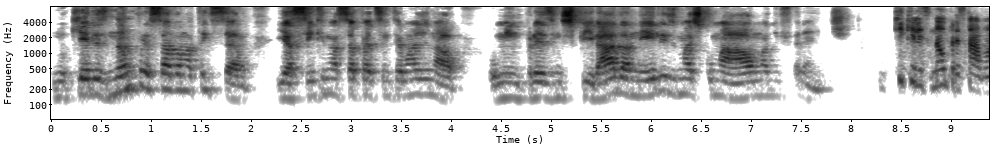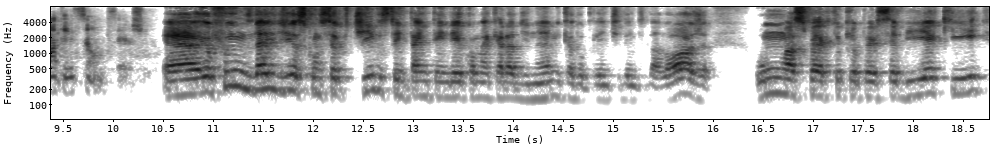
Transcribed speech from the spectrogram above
no que eles não prestavam atenção. E assim que nasceu a Pet Center Marginal, uma empresa inspirada neles, mas com uma alma diferente. O que, que eles não prestavam atenção, Sérgio? É, eu fui uns 10 dias consecutivos tentar entender como é que era a dinâmica do cliente dentro da loja. Um aspecto que eu percebi é que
